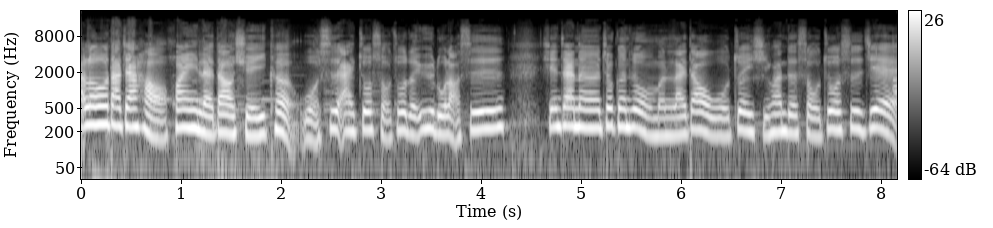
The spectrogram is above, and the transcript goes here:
Hello，大家好，欢迎来到学一课，我是爱做手作的玉茹老师。现在呢，就跟着我们来到我最喜欢的手作世界。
